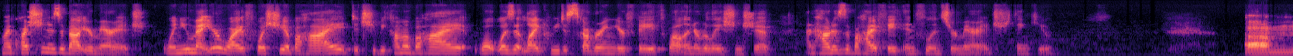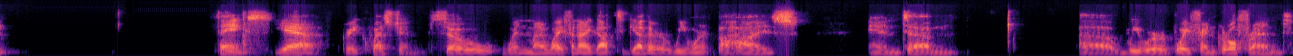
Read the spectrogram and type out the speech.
My question is about your marriage. When you met your wife, was she a Baha'i? Did she become a Baha'i? What was it like rediscovering your faith while in a relationship? And how does the Baha'i faith influence your marriage? Thank you. Um, thanks. Yeah, great question. So when my wife and I got together, we weren't Baha'is, and um, uh, we were boyfriend girlfriend.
